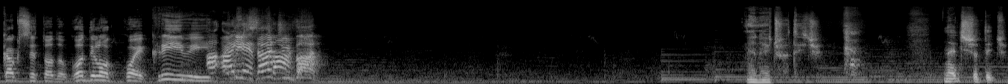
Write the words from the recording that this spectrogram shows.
kako se to dogodilo, ko je krivi. A, ajde, izađi van! Ne, neću otići. Nećeš otići.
